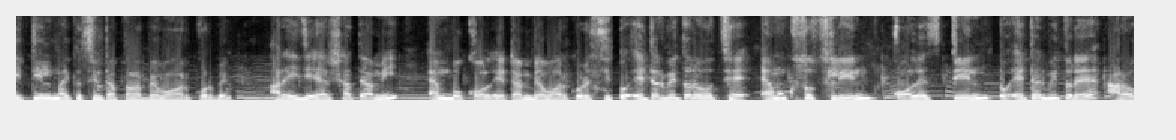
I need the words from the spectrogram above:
এই টিল মাইক্রোসিনটা আপনারা ব্যবহার করবেন। আর এই যে এর সাথে আমি অ্যাম্বোকল, এটা আমি ব্যবহার করেছি। তো এটার ভিতরে হচ্ছে অ্যামক্সোসিলিন, কলেস্টিন। তো এটার ভিতরে আরও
